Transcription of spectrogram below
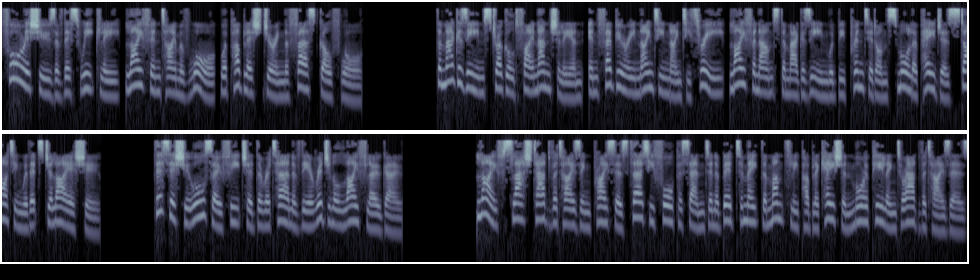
Four issues of this weekly, Life in Time of War, were published during the First Gulf War. The magazine struggled financially and, in February 1993, Life announced the magazine would be printed on smaller pages starting with its July issue. This issue also featured the return of the original Life logo. Life slashed advertising prices 34% in a bid to make the monthly publication more appealing to advertisers.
